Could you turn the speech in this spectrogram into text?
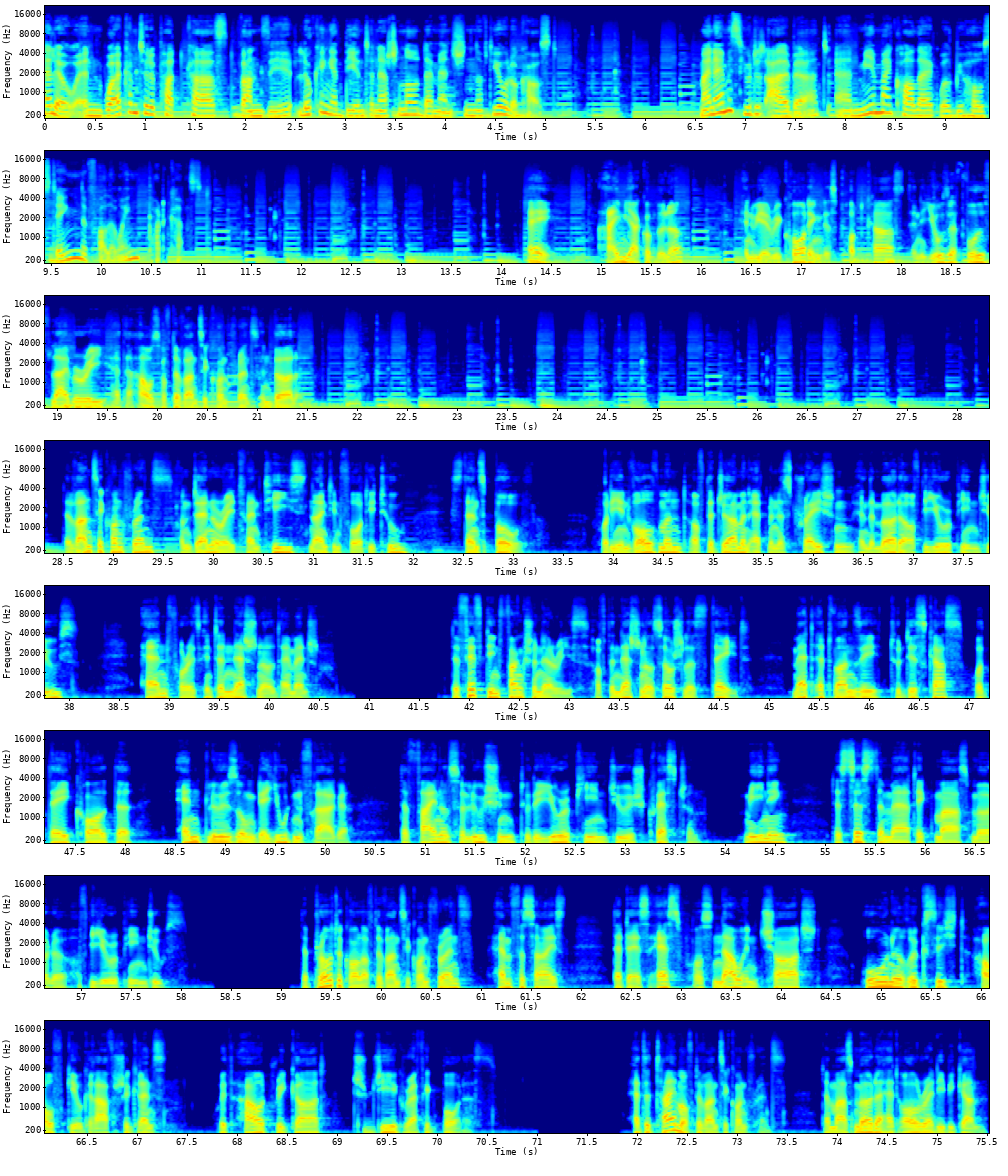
Hello, and welcome to the podcast Wannsee, looking at the international dimension of the Holocaust. My name is Judith Albert, and me and my colleague will be hosting the following podcast. Hey, I'm Jakob Müller, and we are recording this podcast in the Joseph Wulf Library at the House of the Wannsee Conference in Berlin. The Wannsee Conference on January 20, 1942, stands both for the involvement of the German administration in the murder of the European Jews and for its international dimension. The 15 functionaries of the National Socialist State met at Wannsee to discuss what they called the Endlösung der Judenfrage, the final solution to the European Jewish question, meaning the systematic mass murder of the European Jews. The protocol of the Wannsee Conference emphasized that the SS was now in charge ohne Rücksicht auf geografische Grenzen, without regard to geographic borders. At the time of the Wannsee Conference, the mass murder had already begun.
